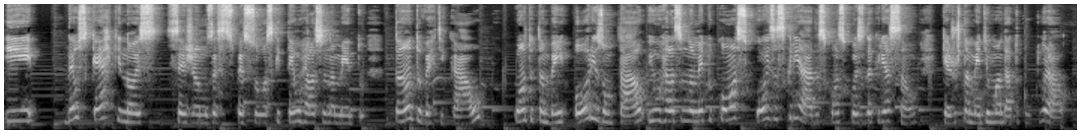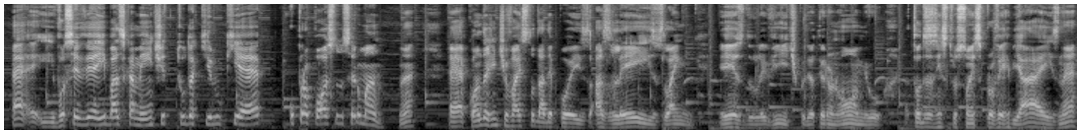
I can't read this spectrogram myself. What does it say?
E Deus quer que nós sejamos essas pessoas que têm um relacionamento tanto vertical quanto também horizontal e um relacionamento com as coisas criadas, com as coisas da criação, que é justamente o mandato cultural. É, e você vê aí basicamente tudo aquilo que é o propósito do ser humano, né? É, quando a gente vai estudar depois as leis lá em Êxodo, Levítico, Deuteronômio, todas as instruções proverbiais, né?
